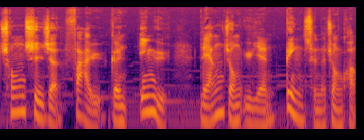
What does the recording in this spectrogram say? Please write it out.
充斥着法语跟英语两种语言并存的状况。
